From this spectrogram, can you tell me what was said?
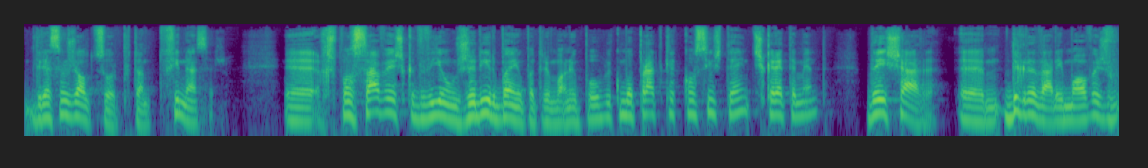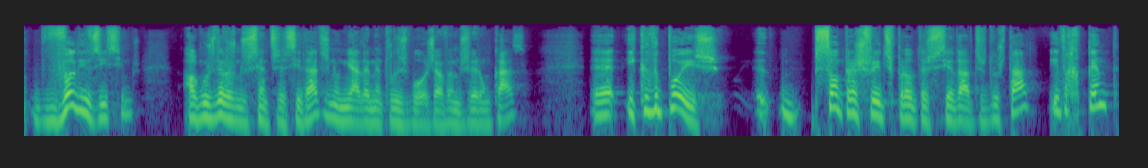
Direção-Geral do Tesouro, portanto, finanças, eh, responsáveis que deviam gerir bem o património público, uma prática que consiste em, discretamente, deixar eh, degradar imóveis valiosíssimos, alguns deles nos centros das cidades, nomeadamente Lisboa, já vamos ver um caso, eh, e que depois eh, são transferidos para outras sociedades do Estado e, de repente,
